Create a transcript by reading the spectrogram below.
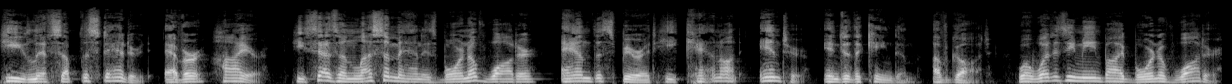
He lifts up the standard ever higher. He says, unless a man is born of water and the Spirit, he cannot enter into the kingdom of God. Well, what does he mean by born of water?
